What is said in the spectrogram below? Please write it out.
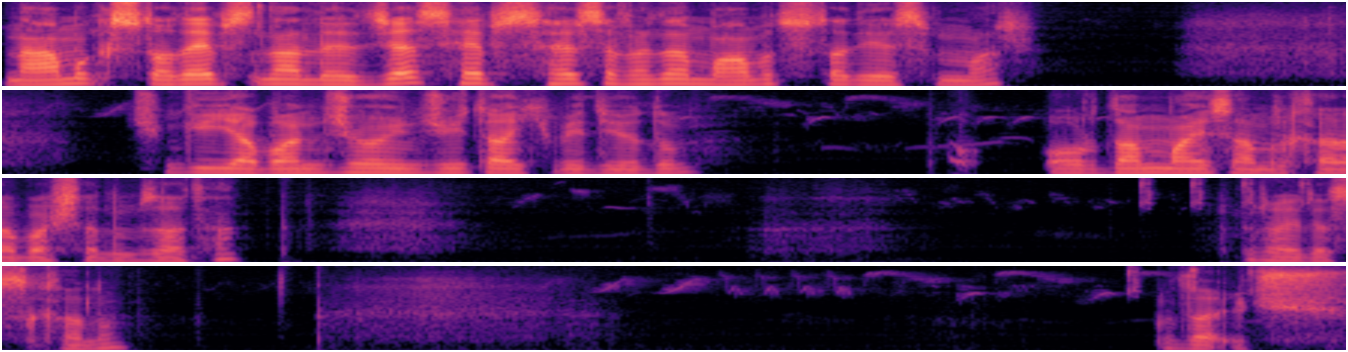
Namık Usta'da hepsini halledeceğiz. Hepsi her seferinde Mahmut Usta diye isim var. Çünkü yabancı oyuncuyu takip ediyordum. Oradan My Summer Car'a başladım zaten. Burayı da sıkalım. Bu da 3.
